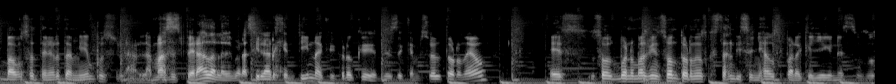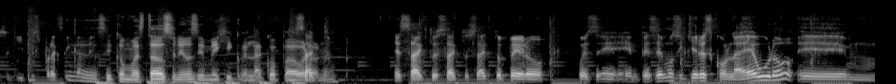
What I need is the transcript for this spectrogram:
vamos a tener también pues la, más esperada, la de Brasil-Argentina, que creo que desde que empezó el torneo es, son, bueno, más bien son torneos que están diseñados para que lleguen estos dos equipos prácticamente. Así como Estados Unidos y México en la Copa Oro, ¿no? Exacto, exacto, exacto. Pero pues eh, empecemos si quieres con la Euro. Em,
